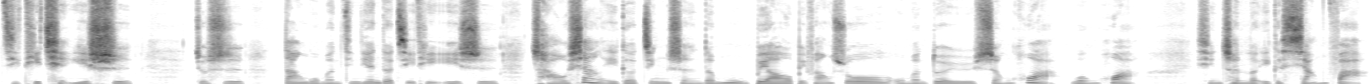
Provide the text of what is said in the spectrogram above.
集体潜意识，就是当我们今天的集体意识朝向一个精神的目标，比方说我们对于神话文化形成了一个想法，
